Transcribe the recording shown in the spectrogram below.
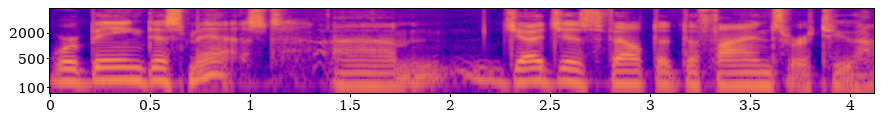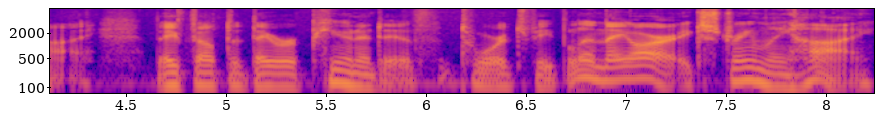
were being dismissed. Um, judges felt that the fines were too high. They felt that they were punitive towards people, and they are extremely high.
